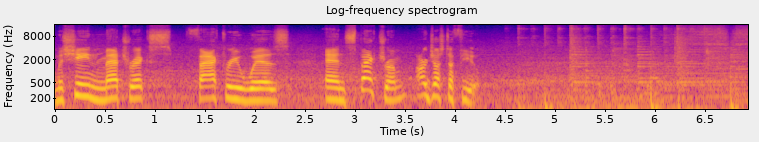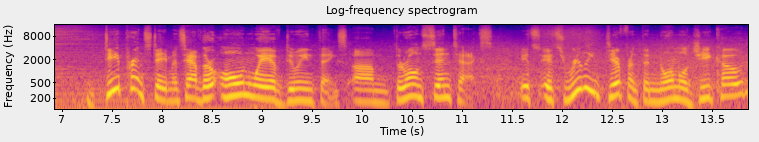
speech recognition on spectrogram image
MachineMetrics, Factory Wiz, and Spectrum are just a few. Dprint statements have their own way of doing things, um, their own syntax. It's, it's really different than normal G code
